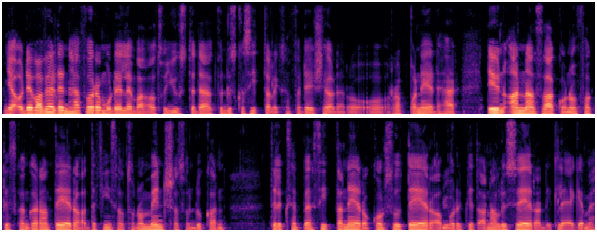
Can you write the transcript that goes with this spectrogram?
Ja, och det var väl den här förra modellen var alltså just det där att för du ska sitta liksom för dig själv där och, och rappa ner det här. Det är ju en annan sak om de faktiskt kan garantera att det finns alltså någon människa som du kan till exempel sitta ner och konsultera och på riktigt analysera ditt läge med.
